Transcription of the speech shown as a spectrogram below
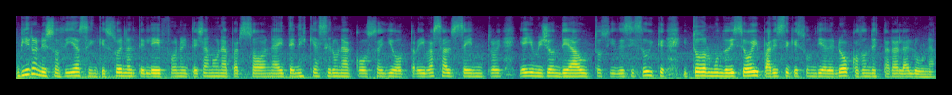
vieron esos días en que suena el teléfono y te llama una persona y tenés que hacer una cosa y otra y vas al centro y, y hay un millón de autos y decís, uy, que, y todo el mundo dice, hoy parece que es un día de locos, ¿dónde estará la luna?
